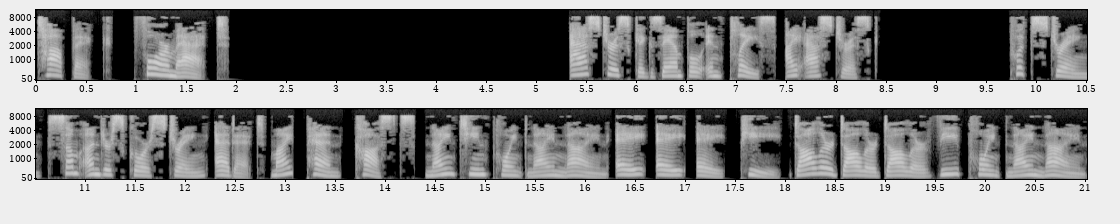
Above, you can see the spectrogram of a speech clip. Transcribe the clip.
Topic. Format Asterisk example in place, I asterisk. Put string some underscore string edit my pen costs 19.99 a a a p dollar dollar dollar v point nine nine.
